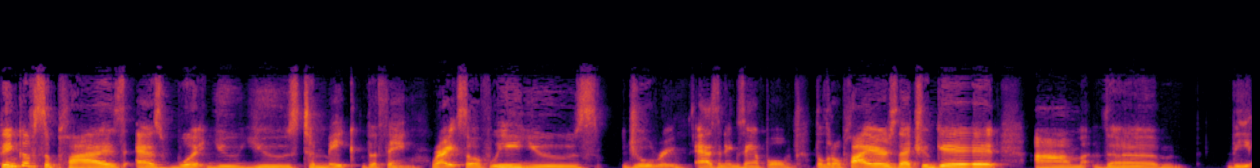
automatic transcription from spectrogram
think of supplies as what you use to make the thing, right? So if we use jewelry as an example the little pliers that you get um, the the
